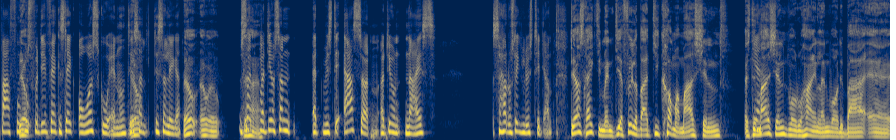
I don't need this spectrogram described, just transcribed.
bare fokus Jo. på det, for jeg kan slet ikke overskue andet. Det er, Jo. så, det er så lækkert. Jo, jo, jo. Det så var det jo sådan, at hvis det er sådan, og det er jo nice, så har du slet ikke lyst til de andre. Det er også rigtigt, men jeg føler bare, at de kommer meget sjældent. Altså, det er Ja. meget sjældent, hvor du har en eller anden, hvor det bare er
